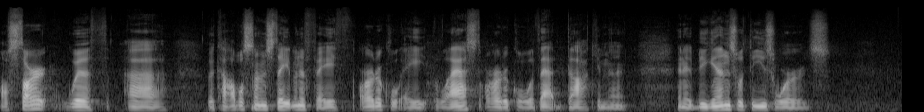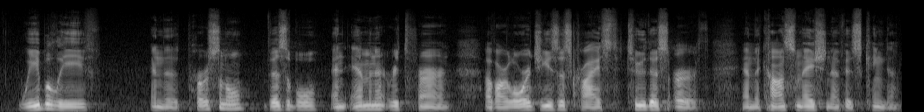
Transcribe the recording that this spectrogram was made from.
I'll start with uh, the Cobblestone Statement of Faith, Article 8, the last article of that document. And it begins with these words We believe in the personal, visible, and imminent return of our Lord Jesus Christ to this earth and the consummation of his kingdom.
